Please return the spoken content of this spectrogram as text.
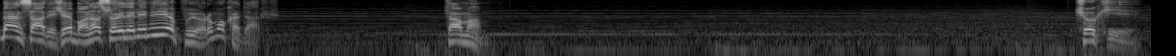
Ben sadece bana söyleneni yapıyorum o kadar. Tamam. Çok iyi.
